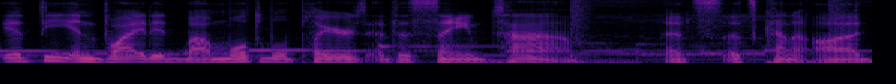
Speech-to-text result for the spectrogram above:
if the invited by multiple players at the same time. That's that's kind of odd.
